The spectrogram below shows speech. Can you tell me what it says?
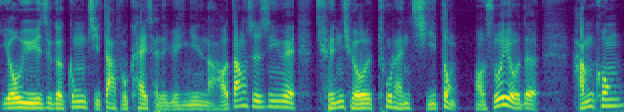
由于这个供给大幅开采的原因，然后当时是因为全球突然急冻，啊，所有的航空。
